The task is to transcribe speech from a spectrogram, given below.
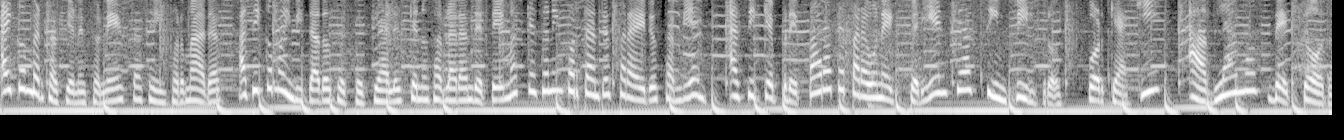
hay conversaciones honestas e informadas, así como invitados especiales que nos hablarán de temas que son importantes para ellos también. Así que prepárate para una experiencia sin filtros, porque aquí hablamos de todo.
